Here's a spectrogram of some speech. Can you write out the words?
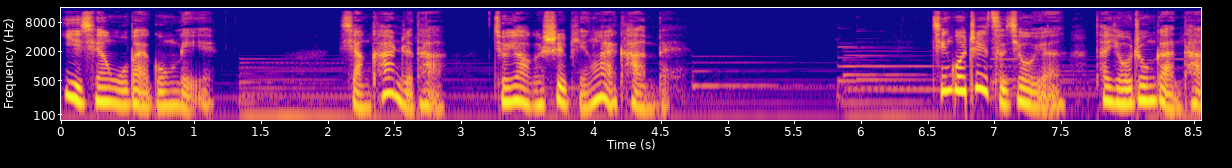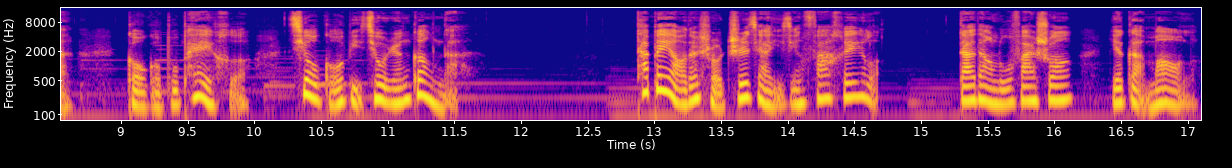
一千五百公里，想看着它，就要个视频来看呗。经过这次救援，他由衷感叹：狗狗不配合，救狗比救人更难。他被咬的手指甲已经发黑了，搭档卢发双也感冒了。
